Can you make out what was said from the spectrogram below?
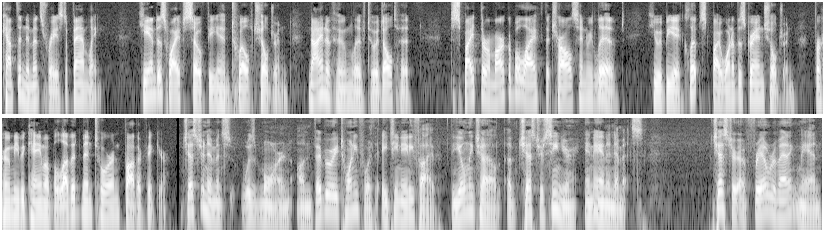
Captain Nimitz raised a family. He and his wife Sophie had 12 children, nine of whom lived to adulthood. Despite the remarkable life that Charles Henry lived, he would be eclipsed by one of his grandchildren, for whom he became a beloved mentor and father figure. Chester Nimitz was born on February 24, 1885, the only child of Chester Sr. and Anna Nimitz. Chester, a frail rheumatic man,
